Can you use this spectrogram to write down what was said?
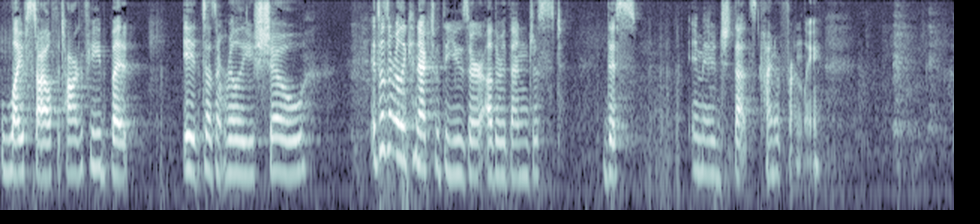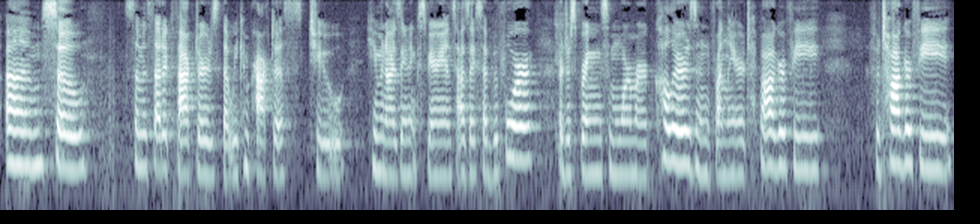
lifestyle photography, but it doesn't really show, it doesn't really connect with the user other than just this image that's kind of friendly. Um, so, some aesthetic factors that we can practice to humanizing an experience, as I said before, are just bringing some warmer colors and friendlier typography, photography,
